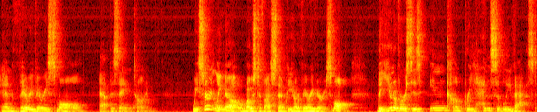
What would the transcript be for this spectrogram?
and very, very small at the same time. We certainly know, most of us, that we are very, very small. The universe is incomprehensibly vast,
